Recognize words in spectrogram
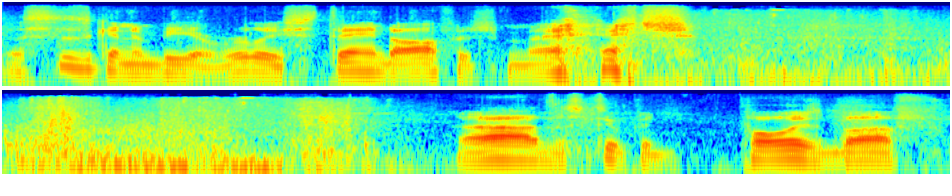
This is going to be a really standoffish match. Ah, the stupid poise buff.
